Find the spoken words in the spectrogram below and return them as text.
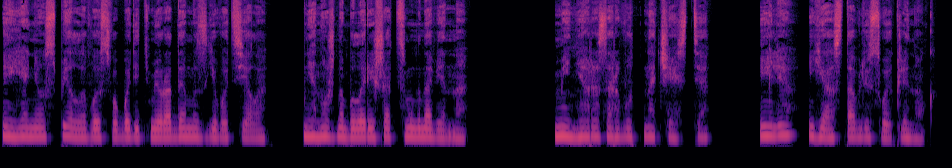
и я не успела высвободить Мюрадем из его тела. Мне нужно было решаться мгновенно меня разорвут на части. Или я оставлю свой клинок.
